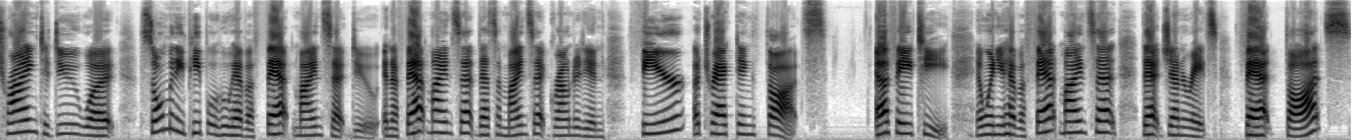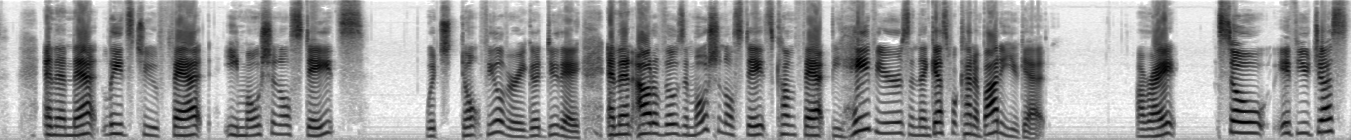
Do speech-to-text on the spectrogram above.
trying to do what so many people who have a fat mindset do. And a fat mindset, that's a mindset grounded in fear attracting thoughts. FAT. And when you have a fat mindset, that generates fat thoughts, and then that leads to fat emotional states, which don't feel very good, do they? And then out of those emotional states come fat behaviors, and then guess what kind of body you get? All right? So if you just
